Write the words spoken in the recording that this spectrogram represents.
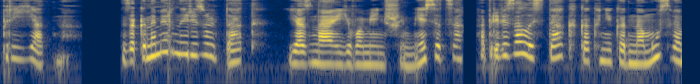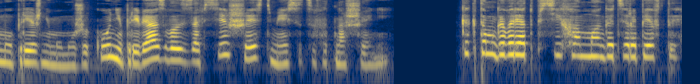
Приятно. Закономерный результат. Я знаю его меньше месяца, а привязалась так, как ни к одному своему прежнему мужику не привязывалась за все шесть месяцев отношений. Как там говорят психомаготерапевты?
